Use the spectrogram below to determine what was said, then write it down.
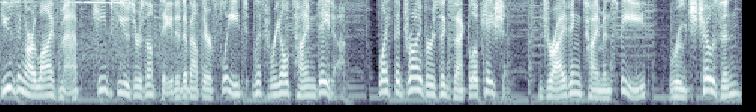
Using our live map keeps users updated about their fleet with real-time data, like the driver's exact location, driving time and speed, routes chosen,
